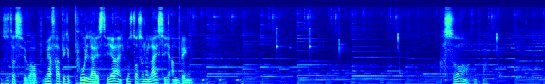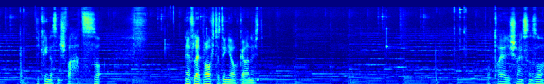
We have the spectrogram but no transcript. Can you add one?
Was ist das hier überhaupt? Mehrfarbige Poolleiste. Ja, ich muss doch so eine Leiste hier anbringen. Ach so. Die kriegen das in schwarz. So. Ja, vielleicht brauche ich das Ding ja auch gar nicht. Boah, teuer die Scheiße. So.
